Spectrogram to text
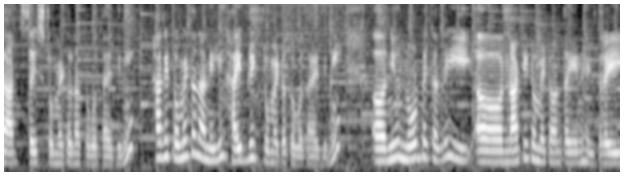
ಲಾರ್ಜ್ ಸೈಜ್ ಟೊಮೆಟೊನ ತೊಗೋತಾ ಇದ್ದೀನಿ. ಹಾಗೆ ಟೊಮೆಟೊ ನಾನಿಲ್ಲಿ ಹೈಬ್ರಿಡ್ ಟೊಮೆಟೊ ತೊಗೋತಾ ಇದ್ದೀನಿ. ನೀವು ನೋಡಬೇಕಾದ್ರೆ ಈ ನಾಟಿ ಟೊಮೆಟೊ ಅಂತ ಏನು ಹೇಳ್ತಾರೆ, ಈ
